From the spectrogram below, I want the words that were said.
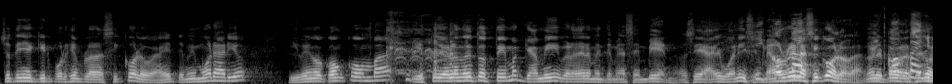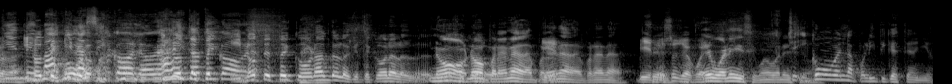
Yo tenía que ir, por ejemplo, a la psicóloga a este mismo horario y vengo con Comba y estoy hablando de estos temas que a mí verdaderamente me hacen bien. O sea, es buenísimo. Y Me ahorré la psicóloga, no y le pago a la psicóloga. entiende Y no más te que la cobro. psicóloga. Y y no, te estoy, y no te estoy cobrando lo que te cobra la, la No, no, para nada, para Bien. nada, para nada. Bien, eso ya es bueno. Es buenísimo, es Che, buenísimo. ¿Y cómo ven la política este año?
